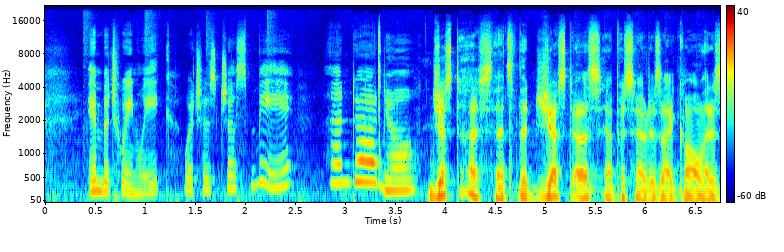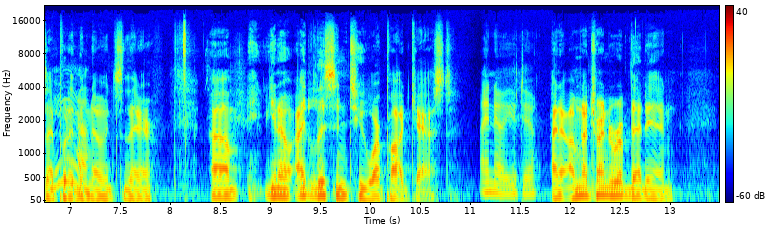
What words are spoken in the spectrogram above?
in between week, which is just me and Daniel. Just us. That's the just us episode, as I call it, as I put in the notes there. Um, you know, I listen to our podcast. I know you do. I, I'm not trying to rub that in,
